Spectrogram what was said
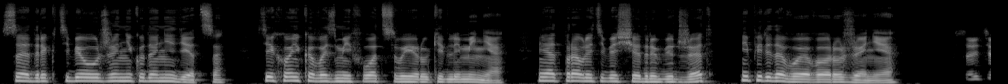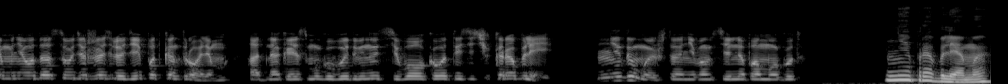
Седрик, тебе уже никуда не деться. Тихонько возьми флот в свои руки для меня. Я отправлю тебе щедрый бюджет и передовое вооружение. С этим мне удастся удержать людей под контролем, однако я смогу выдвинуть всего около тысячи кораблей. Не думаю, что они вам сильно помогут. Не проблема.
